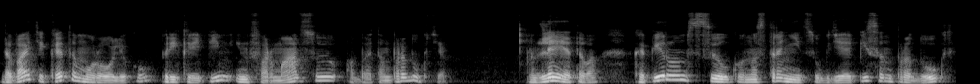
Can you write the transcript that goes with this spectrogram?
Давайте к этому ролику прикрепим информацию об этом продукте. Для этого копируем ссылку на страницу, где описан продукт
